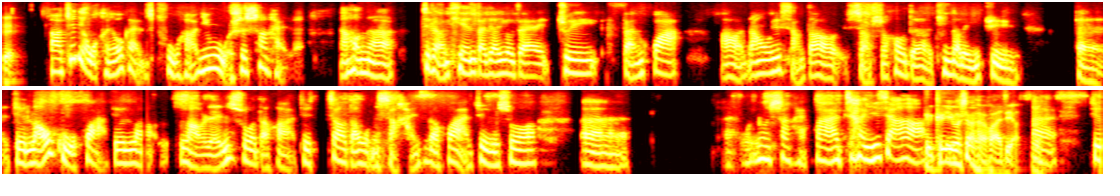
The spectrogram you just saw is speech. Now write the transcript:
对啊，这点我很有感触哈，因为我是上海人。然后呢，这两天大家又在追《繁花》啊，然后我又想到小时候的听到了一句，呃，就老古话，就老老人说的话，就教导我们小孩子的话，就是说，呃，呃，我用上海话 讲一下哈，可以用上海话讲，啊，就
